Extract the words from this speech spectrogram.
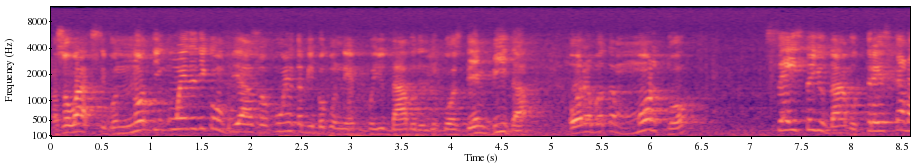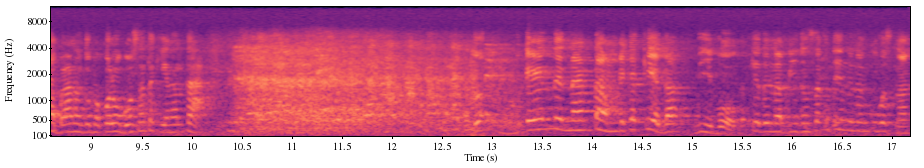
Mas o se você não tem um rende de confiança, um rende biba com rende para ajudar dentro do curso de vida, ora você morto, seis te ajudava, três caravanas do Pacolão, você está aqui, não está. Ende não também que queda, dibo, que queda na vida, sabe que não kubos na,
